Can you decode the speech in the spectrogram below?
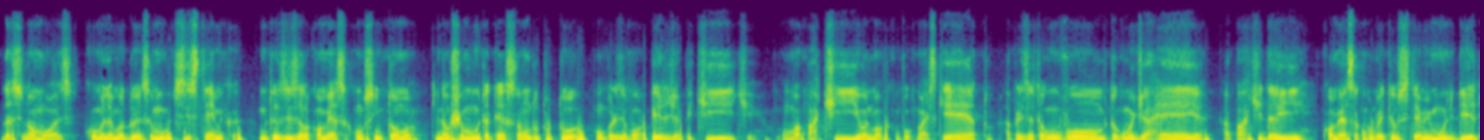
da sinomose. Como ela é uma doença multissistêmica, muitas vezes ela começa com um sintoma que não chama muita atenção do tutor, como por exemplo uma perda de apetite, uma apatia, o animal fica um pouco mais quieto, apresenta algum vômito, alguma diarreia. A partir daí começa a comprometer o sistema imune dele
